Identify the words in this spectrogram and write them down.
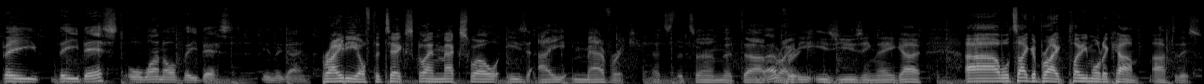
be the best or one of the best in the game. Brady off the text. Glenn Maxwell is a maverick. That's the term that uh, Brady is using. There you go. Uh, we'll take a break. Plenty more to come after this.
